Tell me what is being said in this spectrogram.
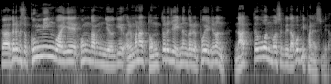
그러니까 그러면서 국민과의 공감력이 얼마나 동떨어져 있는 것을 보여주는 낯뜨거운 모습이라고 비판했습니다.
